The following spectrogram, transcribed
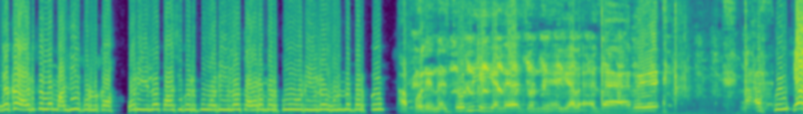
ஏக்கா அடுத்தல மல்லிகை பொருளுக்கா? ஒரு கிலோ பாசி பருப்பு ஒரு கிலோ துவரம் பருப்பு ஒரு கிலோ உளுந்தம் பருப்பு அப்படின்னு சாரு. யோ,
